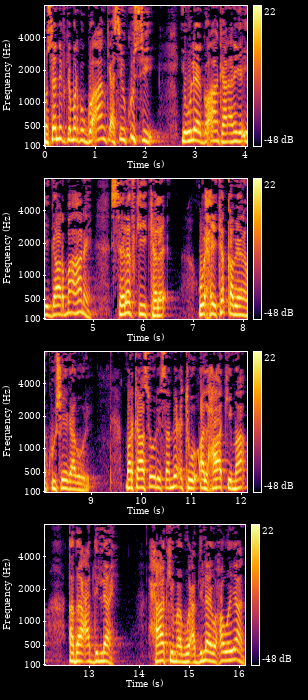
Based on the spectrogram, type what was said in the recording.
Musanifka markuu go'aanka asiga ku sii you leeya go'aankan aniga io gaar ma ahane? Salafkii kale waxay ka qabeenaan kuu sheegaa buu ri markaasuu ri samictu alxaakima abaa cabdillaahi. Xaakim abu cabdillaahi waxaa weeyaan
